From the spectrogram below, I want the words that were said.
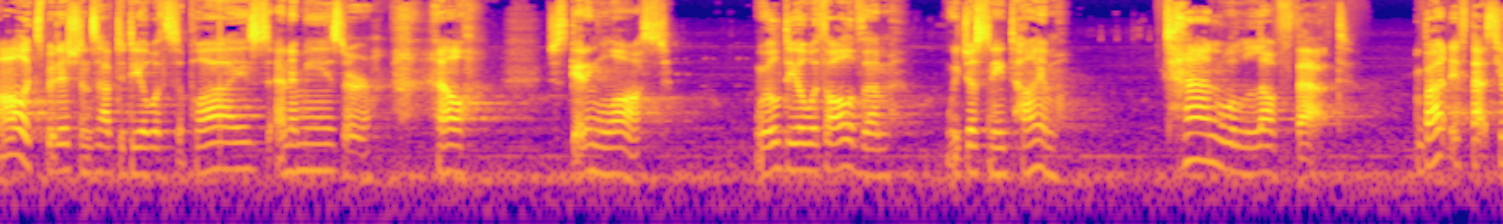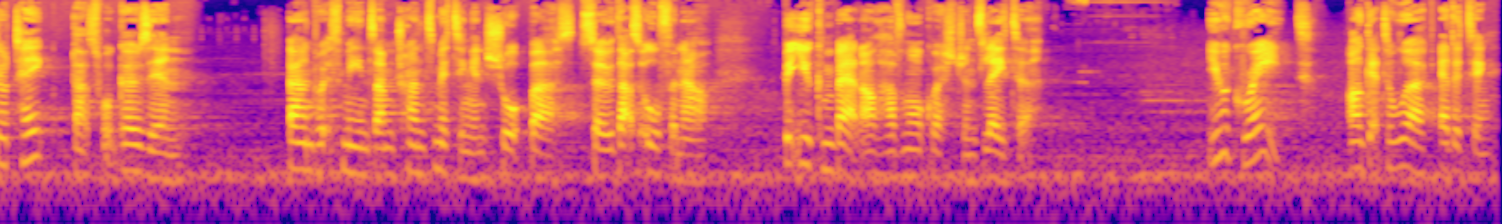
All expeditions have to deal with supplies, enemies, or, hell, just getting lost. We'll deal with all of them. We just need time. Tann will love that. But if that's your take, that's what goes in. Bandwidth means I'm transmitting in short bursts, so that's all for now. But you can bet I'll have more questions later. You were great. I'll get to work editing.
